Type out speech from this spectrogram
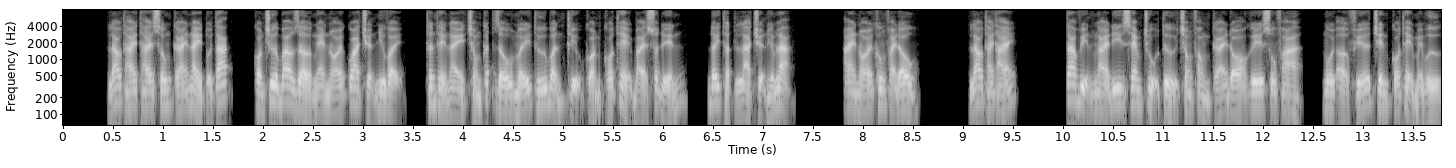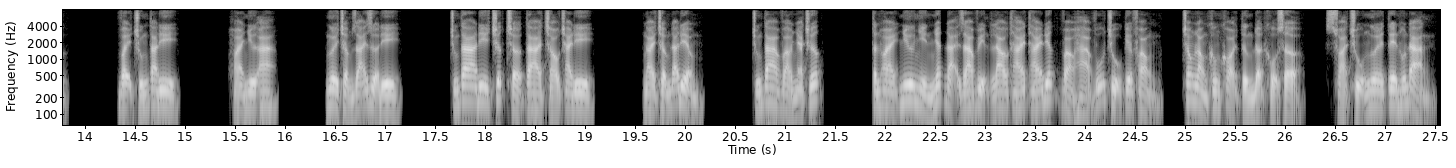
Lao thái thái sống cái này tuổi tác còn chưa bao giờ nghe nói qua chuyện như vậy thân thể này trong cất giấu mấy thứ bẩn thỉu còn có thể bài xuất đến đây thật là chuyện hiếm lạ. Ai nói không phải đâu. Lao thái thái ta viện ngài đi xem trụ tử trong phòng cái đó ghế sofa ngồi ở phía trên có thể mềm ư. Vậy chúng ta đi. Hoài như a người chậm rãi rửa đi. Chúng ta đi trước chờ ta cháu trai đi. Ngài chậm đã điểm. Chúng ta vào nhà trước. Tần hoài như nhìn nhất đại gia vị lao thái thái đức vào hạ vũ trụ kia phòng, trong lòng không khỏi từng đợt khổ sở, xòa trụ ngươi tên hỗn đản.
